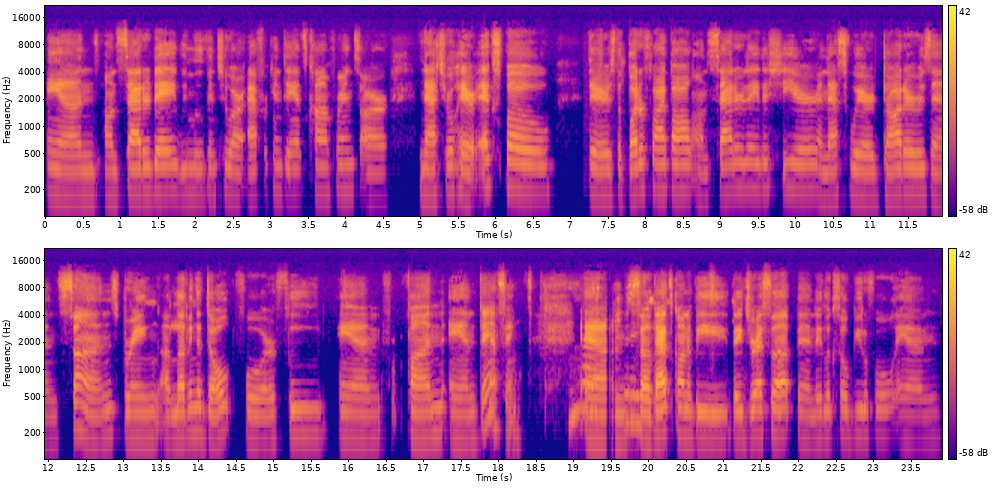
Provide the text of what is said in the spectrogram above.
And on saturday we move into our african dance conference our natural hair expo there's the butterfly ball on Saturday this year, and that's where daughters and sons bring a loving adult for food and fun and dancing. Nice. And so that's going to be, they dress up and they look so beautiful, and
